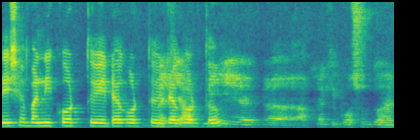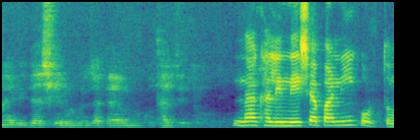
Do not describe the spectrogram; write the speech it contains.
নেশা পানি করতো এটা করতো এটা করতো। আপনি, আহ, আপনার কি পছন্দ হয় না বিদেশে অন্য জায়গায় অন্য কোথায় যেত? না খালি নেশা পানিই করতো।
